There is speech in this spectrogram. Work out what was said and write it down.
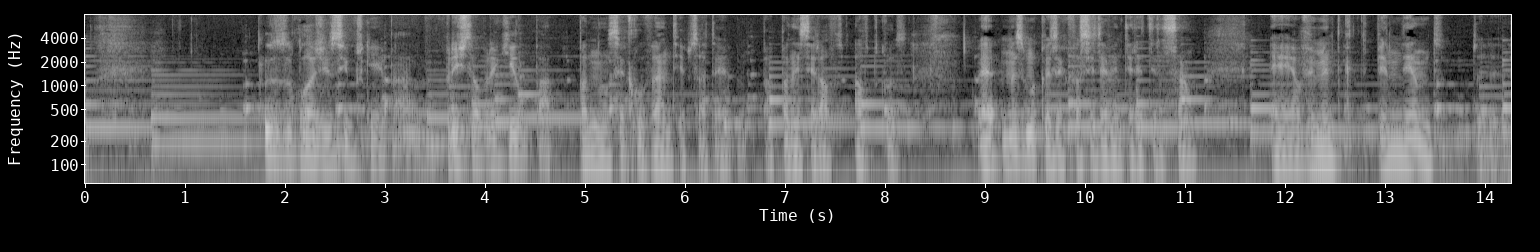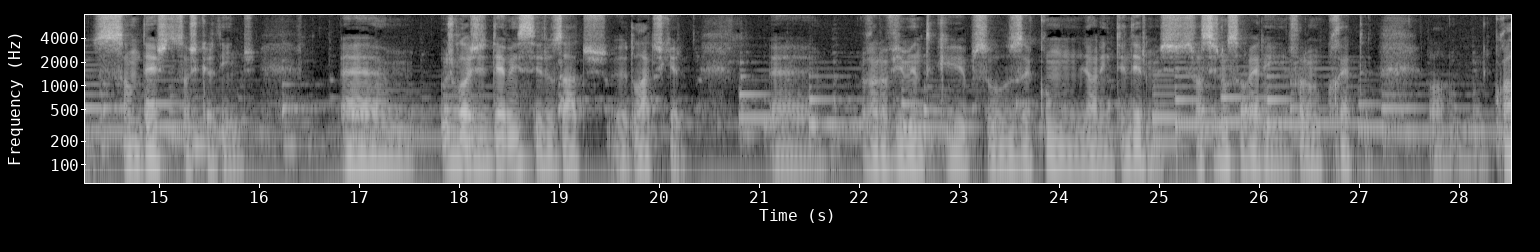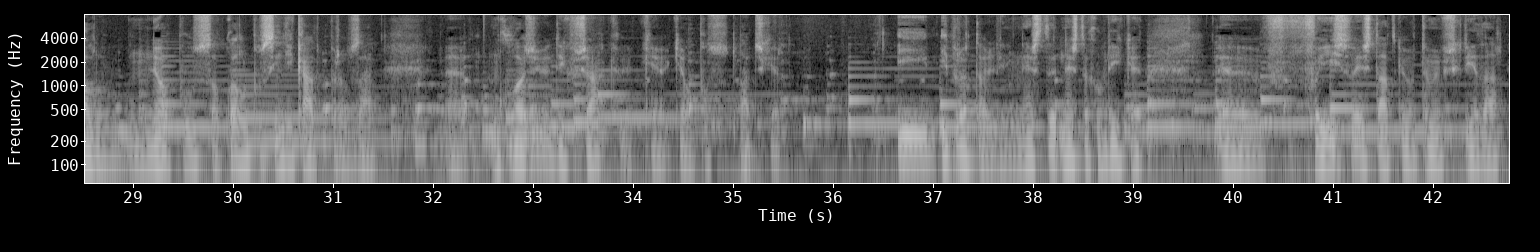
uso o relógio assim porque pá, por isto ou por aquilo, pá, pode não ser relevante e a pessoa até pá, podem ser alvo, de coisa. Uh, mas uma coisa que vocês devem ter atenção é, obviamente, que dependendo de se são destes ou esquerdinhos, os relógios devem ser usados uh, do lado esquerdo. Agora, obviamente, que a pessoa usa como melhor entender, mas se vocês não souberem a forma correta qual o melhor pulso ou qual o pulso indicado para usar uh, um relógio, eu digo já que, que, é, que é o pulso do lado esquerdo. E, e pronto, olha, nesta, nesta rubrica uh, foi isto, foi este dado que eu também vos queria dar.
